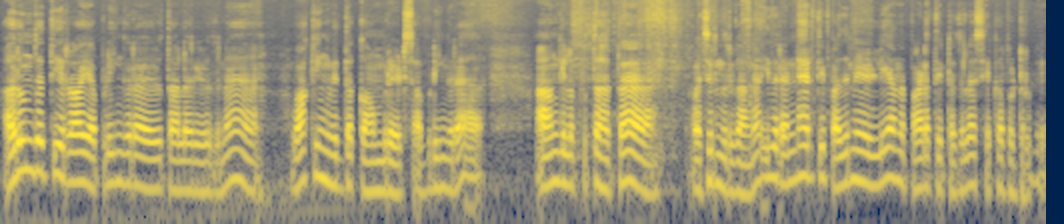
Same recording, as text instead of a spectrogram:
அருந்ததி ராய் அப்படிங்கிற எழுத்தாளர் எழுதின வாக்கிங் வித் த காம்ரேட்ஸ் அப்படிங்கிற ஆங்கில புத்தகத்தை வச்சுருந்துருக்காங்க. இது ரெண்டாயிரத்தி பதினேழுலேயே அந்த பாடத்திட்டத்தில் சேர்க்கப்பட்டிருக்கு.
